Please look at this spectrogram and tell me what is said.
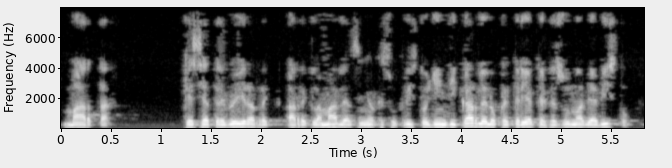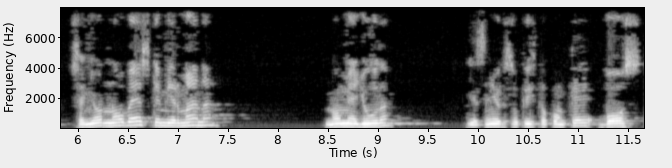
Marta, que se atrevió a ir a, a, reclamarle al Señor Jesucristo y indicarle lo que creía que Jesús no había visto. Señor, ¿no ves que mi hermana no me ayuda? Y el Señor Jesucristo, ¿con qué voz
